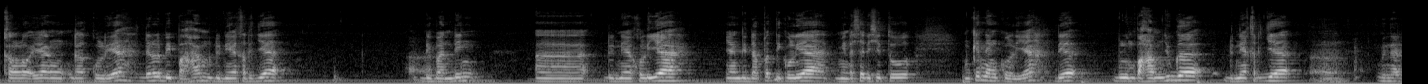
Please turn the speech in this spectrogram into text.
kalau yang nggak kuliah dia lebih paham dunia kerja Ah. dibanding eh, dunia kuliah yang didapat di kuliah minusnya di situ mungkin yang kuliah dia belum paham juga dunia kerja Ah. Bener.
